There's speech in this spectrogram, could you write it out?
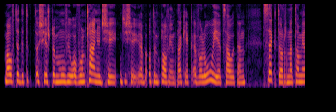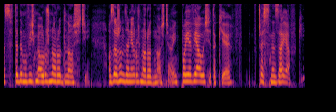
Mało wtedy ktoś jeszcze mówił o włączaniu, dzisiaj, dzisiaj o tym powiem, tak, jak ewoluuje cały ten sektor, natomiast wtedy mówiliśmy o różnorodności, o zarządzaniu różnorodnością i pojawiały się takie wczesne zajawki.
